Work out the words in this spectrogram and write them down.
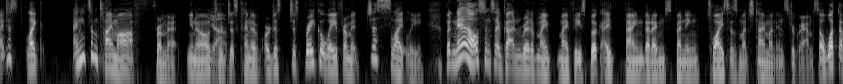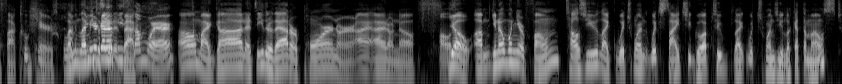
I just like. I need some time off from it, you know, Yeah. to just kind of or just just break away from it just slightly. But now since I've gotten rid of my my Facebook, I find that I'm spending twice as much time on Instagram. So what the fuck? Who cares? Let me let me You're just gonna get be it back. somewhere. Oh my god, it's either that or porn or I I don't know. All Yo, um you know when your phone tells you like which one which sites you go up to, like which ones you look at the most?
